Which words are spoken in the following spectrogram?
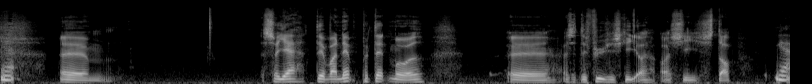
Ja. Øhm, så ja, det var nemt på den måde. Øh, altså det fysiske i at, at sige stop. Ja.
